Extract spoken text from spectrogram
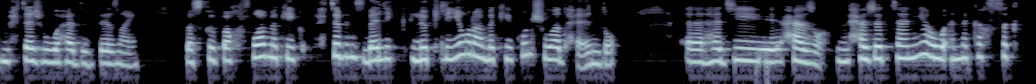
محتاج هو هذا ال design parce que parfois ما كي حتى بالنسبة لك le client راه ما كيكونش واضح عنده. هذه آه حاجة. الحاجة الثانية هو أنك خصك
